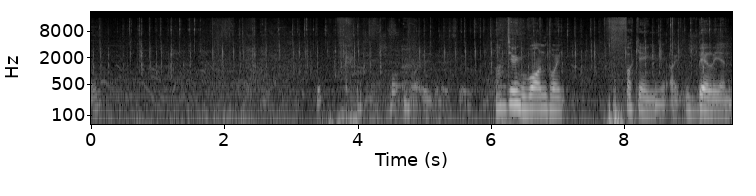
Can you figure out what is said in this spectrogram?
Oh. what? What are you gonna do? I'm doing one point fucking like billion.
